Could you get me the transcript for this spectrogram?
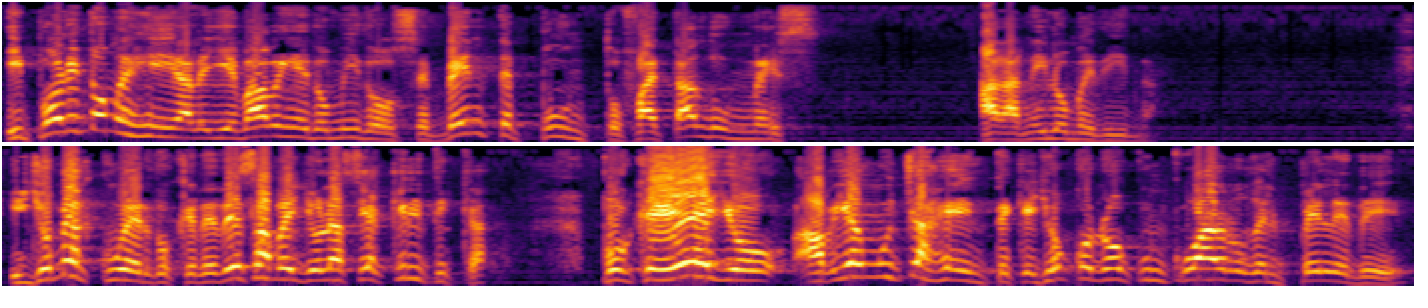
Hipólito Mejía le llevaba en el 2012 20 puntos, faltando un mes, a Danilo Medina. Y yo me acuerdo que desde esa vez yo le hacía crítica, porque ellos, había mucha gente que yo conozco un cuadro del PLD,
